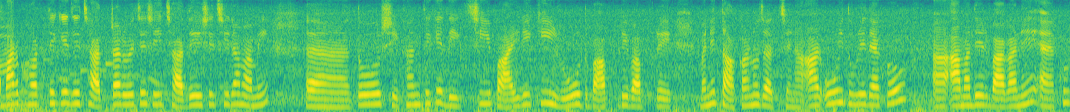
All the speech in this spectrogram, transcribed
আমার ঘর থেকে যে ছাদটা রয়েছে, সেই ছাদে এসেছিলাম আমি। তো সেখান থেকে দেখছি বাইরে কি রোদ, বাপরে বাপরে। মানে তাকানো যাচ্ছে না। আর ওই দূরে দেখো আমাদের বাগানে খুব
